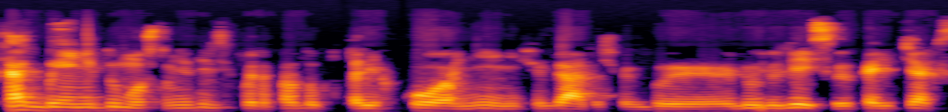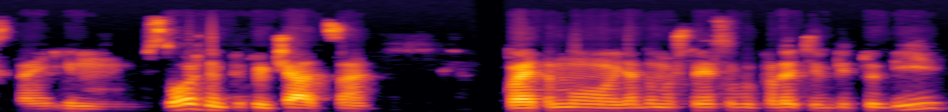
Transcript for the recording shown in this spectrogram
как бы я ни думал, что внедрить какой-то продукт это легко, не, нифига, то есть как бы людей своего контекста, им сложно переключаться. Поэтому я думаю, что если вы продаете в B2B,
